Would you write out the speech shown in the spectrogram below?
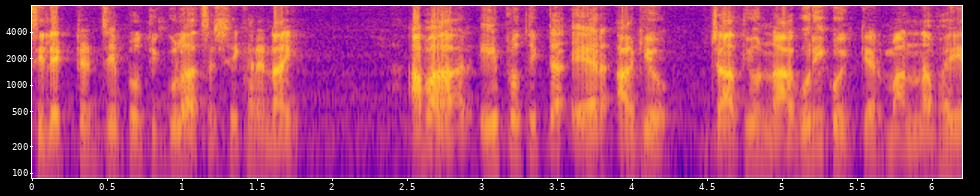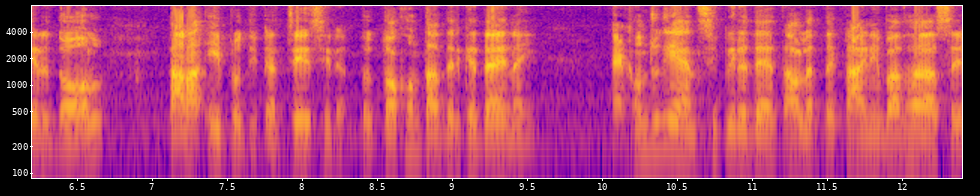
সিলেক্টেড যে প্রতীকগুলো আছে সেখানে নাই। আবার এই প্রতীকটা এর আগেও জাতীয় নাগরিক ঐক্যের মান্না ভাইয়ের দল, তারা এই প্রতীকটা চেয়েছিলেন। তো তখন তাদেরকে দেয় নাই। এখন যদি এনসিপিরে দেয়, তাহলে তো একটা আইনি বাধা আছে।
